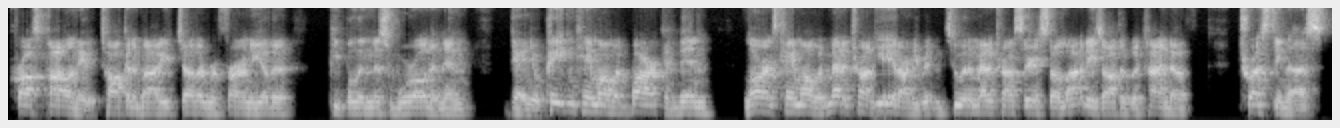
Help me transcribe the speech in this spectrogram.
cross pollinated, talking about each other, referring to other people in this world. And then Daniel Payton came on with Bark. And then Lawrence came on with Metatron. He had already written two of the Metatron series. So a lot of these authors were kind of trusting us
